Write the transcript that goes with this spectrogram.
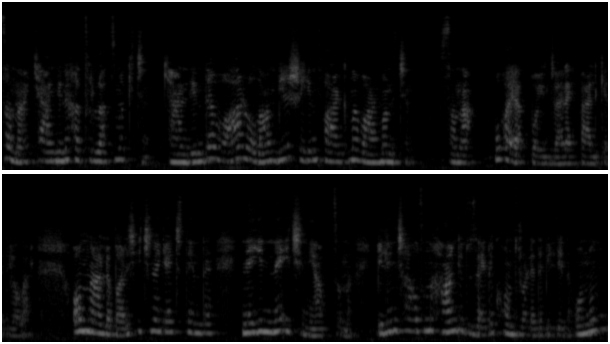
sana kendini hatırlatmak için, kendinde var olan bir şeyin farkına varman için sana bu hayat boyunca rehberlik ediyorlar. Onlarla barış içine geçtiğinde neyin ne için yaptığını, bilinçaltını hangi düzeyde kontrol edebildiğini, onun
